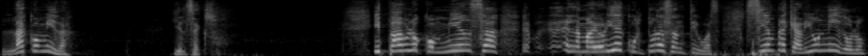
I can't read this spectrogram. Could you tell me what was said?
La comida y el sexo. Y Pablo comienza, eh, en la mayoría de culturas antiguas, siempre que había un ídolo,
